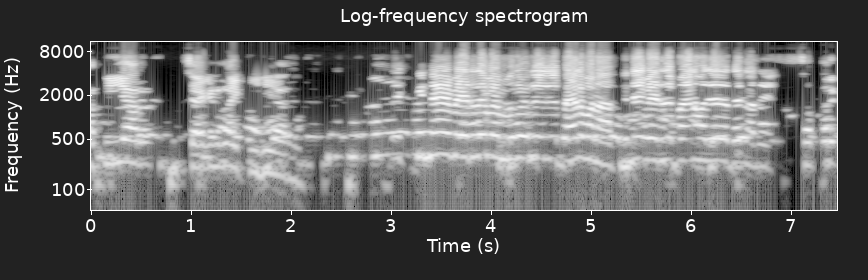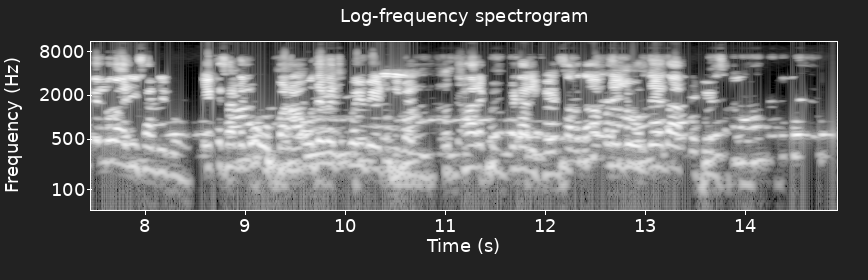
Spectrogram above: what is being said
31000 ਸੈਕਿੰਡ ਦਾ 21000 ਹੈ ਤੇ ਕਿੰਨੇ weight ਦੇ ਮਤਲਬ ਪਹਿਲਵਾਨ ਆ। ਕਿੰਨੇ weight ਦੇ ਪਹਿਲਵਾਨ ਜਿਹੜੇ ਇੱਥੇ ਲਾਦੇ 70 ਕਿਲੋ ਹੈ ਜੀ ਸਾਡੇ ਕੋਲ। ਇੱਕ ਸਾਡੇ ਕੋਲ ਓਪਨ ਆ ਉਹਦੇ ਵਿੱਚ ਕੋਈ weight ਨਹੀਂ ਹੈ ਜੀ। ਉਹ ਹਰ ਇੱਕ ਖਿਡਾਰੀ ਖੇਡ ਸਕਦਾ ਆਪਣੇ ਜ਼ੋਰ ਦੇ ਆਧਾਰ ਤੇ ਖੇਡ ਸਕਦਾ।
